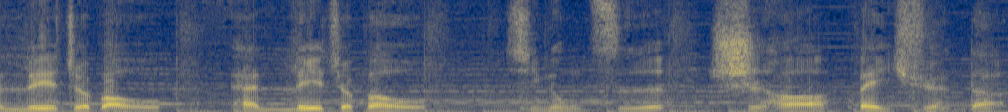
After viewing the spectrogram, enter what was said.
Eligible eligible 形容词，适合备选的。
